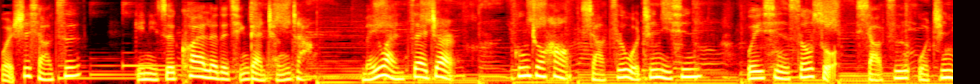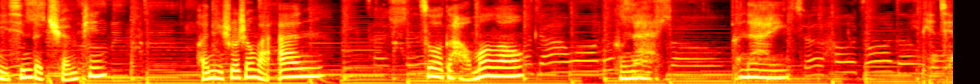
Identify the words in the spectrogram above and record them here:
我是小资，给你最快乐的情感成长，每晚在这儿。公众号小资我知你心。微信搜索“小资我知你心”的全拼，和你说声晚安，做个好梦哦。Good night，Good night，明天见。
